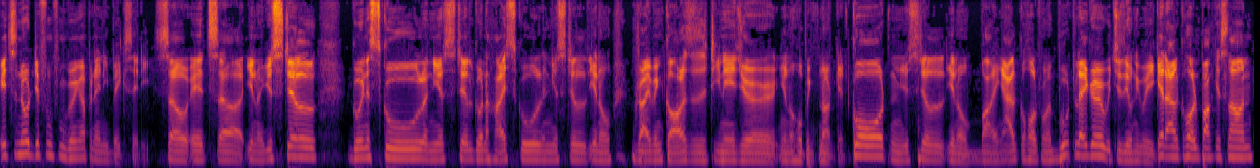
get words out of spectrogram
It's no different from growing up in any big city. So it's uh, you know you're still going to school and you're still going to high school and you're still you know driving cars as a teenager, you know hoping to not get caught, and you're still you know buying alcohol from a bootlegger, which is the only way you get alcohol in Pakistan.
